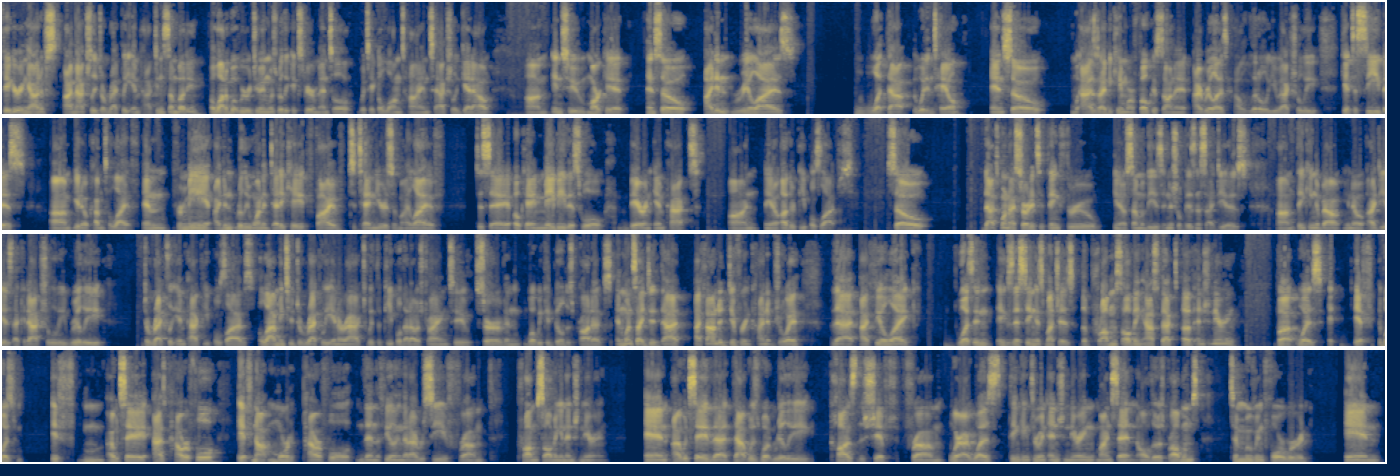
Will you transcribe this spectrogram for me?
figuring out if I'm actually directly impacting somebody. A lot of what we were doing was really experimental, would take a long time to actually get out um, into market. And so I didn't realize what that would entail. And so as I became more focused on it, I realized how little you actually get to see this, um, you know, come to life. And for me, I didn't really want to dedicate five to 10 years of my life to say, okay, maybe this will bear an impact on, you know, other people's lives. So that's when I started to think through, you know, some of these initial business ideas, um, thinking about, you know, ideas that could actually really directly impact people's lives, allow me to directly interact with the people that I was trying to serve and what we could build as products. And once I did that, I found a different kind of joy that I feel like wasn't existing as much as the problem solving aspect of engineering, but was if it was if mm, I would say as powerful, if not more powerful than the feeling that I receive from problem solving and engineering. And I would say that that was what really caused the shift from where I was thinking through an engineering mindset and all those problems to moving forward in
